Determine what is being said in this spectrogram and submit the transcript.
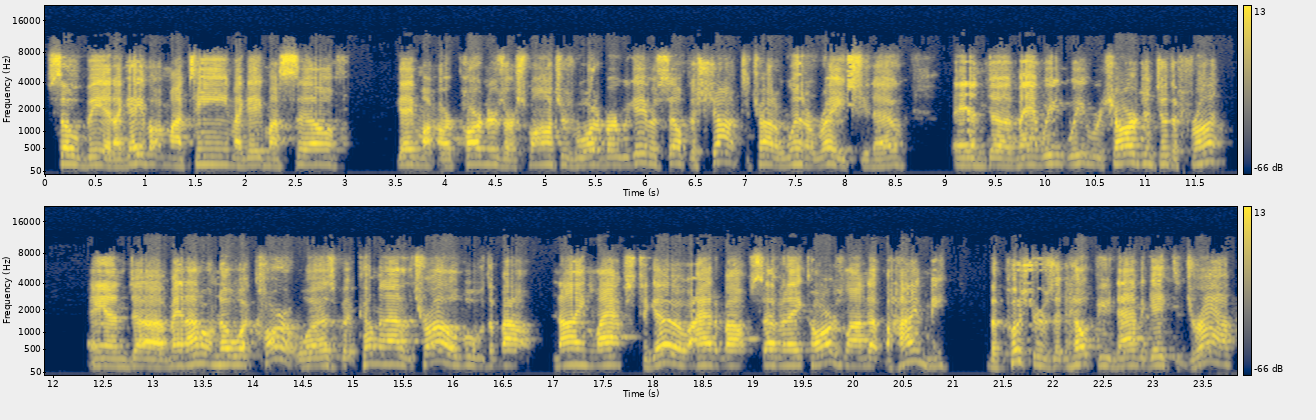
so be it. I gave up my team. I gave myself, gave my, our partners, our sponsors, Whataburger, we gave ourselves a shot to try to win a race, you know. And uh, man, we, we were charging to the front and uh, man, I don't know what car it was, but coming out of the tri-oval with about nine laps to go, I had about seven, eight cars lined up behind me, the pushers that help you navigate the draft.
